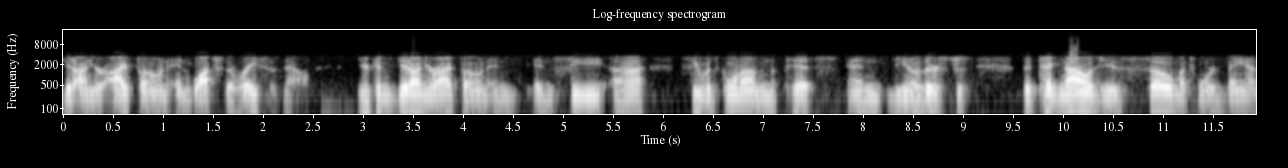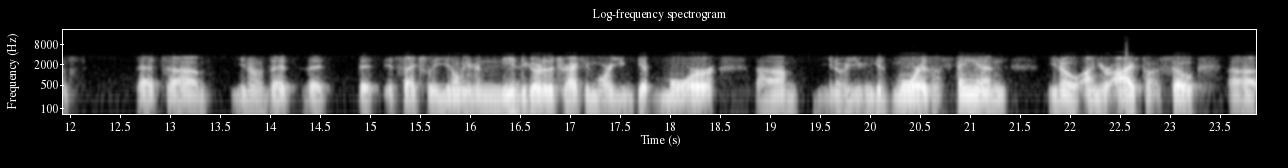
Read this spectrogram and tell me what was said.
get on your iPhone and watch the races now. You can get on your iPhone and and see uh, see what's going on in the pits, and you know there's just the technology is so much more advanced that um, you know that that that it's actually you don't even need to go to the track anymore. You can get more, um, you know, you can get more as a fan, you know, on your iPhone. So, uh,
